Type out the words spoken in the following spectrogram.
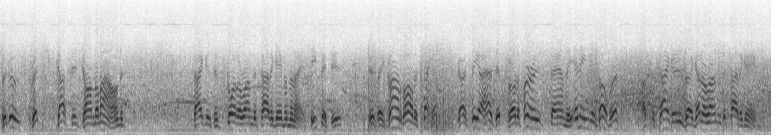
The Goose, Rich Gossage on the mound. Tigers have scored a run to tie the game in the ninth. He pitches. There's a ground ball to second. Garcia has it. Throw to first, and the inning is over. Up the Tigers are going to run to tie the game.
